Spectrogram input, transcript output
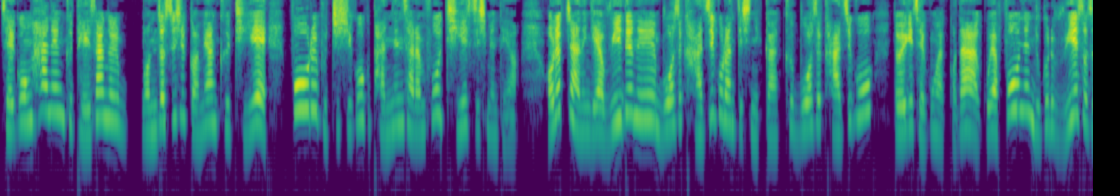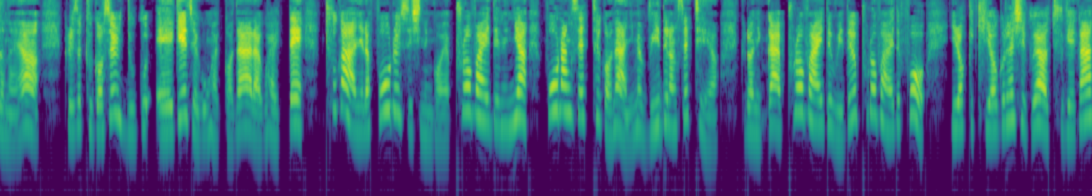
제공하는 그 대상을 먼저 쓰실 거면 그 뒤에 for를 붙이시고 그 받는 사람 for 뒤에 쓰시면 돼요. 어렵지 않은 게요. with는 무엇을 가지고 란 뜻이니까 그 무엇을 가지고 너에게 제공할 거다. 고야 for는 누구를 위해서잖아요. 그래서 그것을 누구에게 제공할 거다라고 할 때 to가 아니라 for를 쓰시는 거예요. provide는요. for랑 세트거나 아니면 with랑 세트예요. 그러니까 provide with, provide for 이렇게 기억을 하시고요. 두 개가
